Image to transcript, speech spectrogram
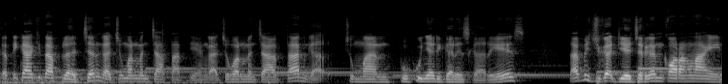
ketika kita belajar nggak cuma mencatat ya nggak cuma mencatat nggak cuma bukunya di garis-garis tapi juga diajarkan ke orang lain.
